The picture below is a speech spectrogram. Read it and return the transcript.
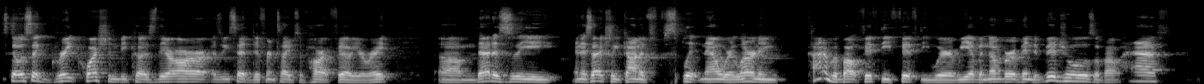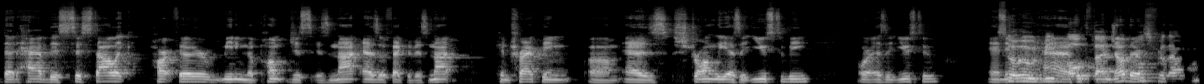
so it's a great question because there are, as we said, different types of heart failure, right? Um, that is the, and it's actually kind of split now. We're learning kind of about 50 50, where we have a number of individuals, about half, that have this systolic heart failure, meaning the pump just is not as effective. It's not contracting um, as strongly as it used to be or as it used to. And so it would be both ventricles another, for that one?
